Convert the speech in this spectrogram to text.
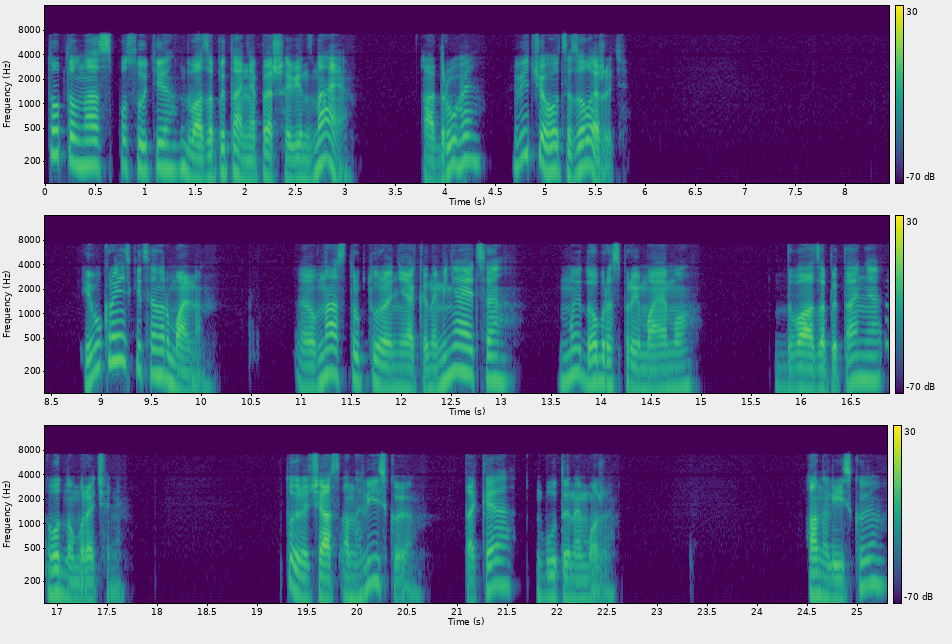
Тобто в нас, по суті, два запитання. Перше він знає, а друге від чого це залежить. І в українській це нормально. Е, В нас структура ніяка не міняється, ми добре сприймаємо два запитання в одному реченні. В той же час англійською таке бути не може. Англійською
